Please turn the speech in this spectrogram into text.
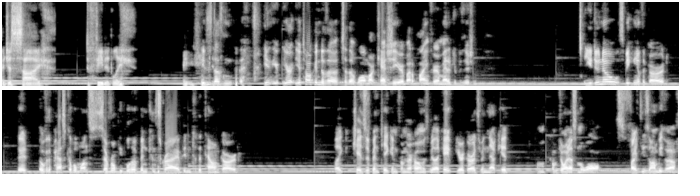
I just sigh defeatedly. He just doesn't. He, you- you're you're talking to the to the Walmart cashier about applying for a manager position. You do know, speaking of the guard, that over the past couple months, several people have been conscribed into the town guard. Like kids have been taken from their homes and be like, "Hey, you're a guardsman now, kid. Come come join us on the wall. Let's fight these zombies off."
